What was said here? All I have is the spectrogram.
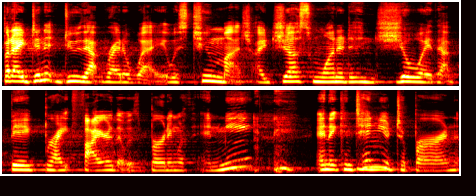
But I didn't do that right away. It was too much. I just wanted to enjoy that big, bright fire that was burning within me. And it continued to burn.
